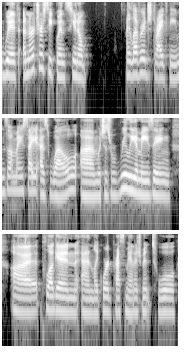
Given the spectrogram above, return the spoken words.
with a nurture sequence, you know, I leverage Thrive Themes on my site as well, um, which is a really amazing uh, plugin and like WordPress management tool.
